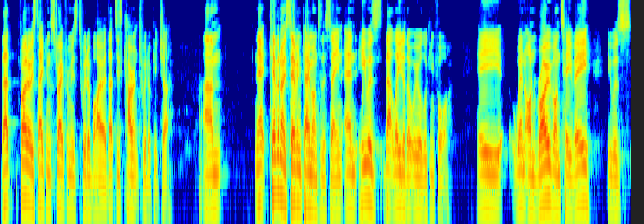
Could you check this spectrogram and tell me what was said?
That photo is taken straight from his Twitter bio. That's his current Twitter picture. Um, now, Kevin 07 came onto the scene, and he was that leader that we were looking for. He went on Rove on TV. He was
